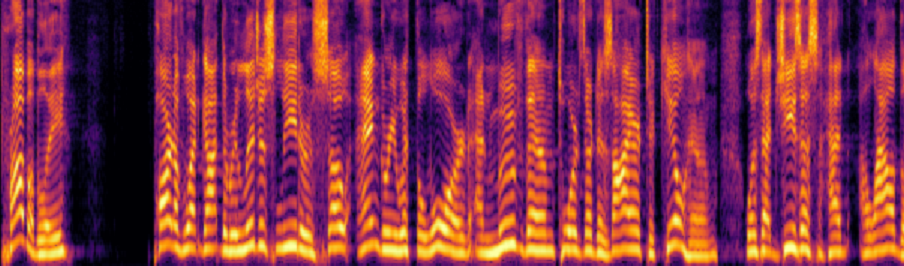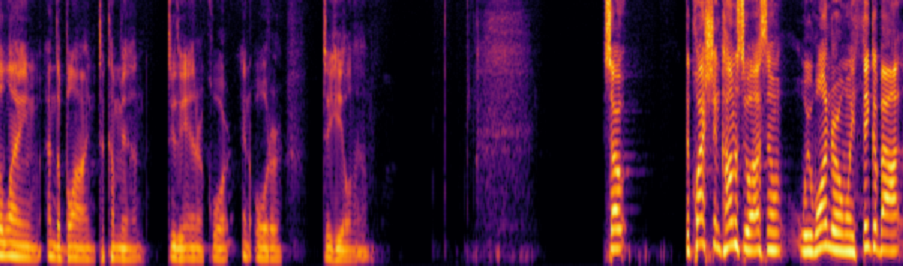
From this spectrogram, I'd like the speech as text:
probably part of what got the religious leaders so angry with the Lord and moved them towards their desire to kill him was that Jesus had allowed the lame and the blind to come in to the inner court in order to heal them. So the question comes to us, and we wonder when we think about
